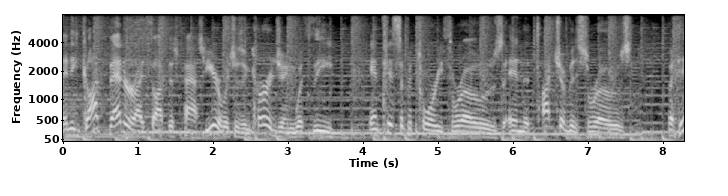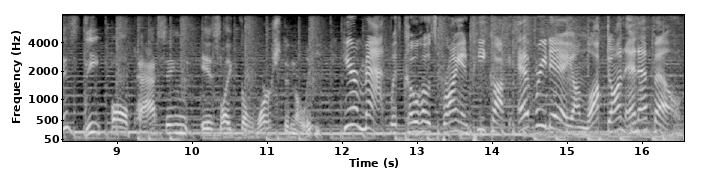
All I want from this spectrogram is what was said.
and he got better, I thought, this past year, which is encouraging with the anticipatory throws and the touch of his throws. But his deep ball passing is like the worst in the league. Hear Matt with co host Brian Peacock every day on Locked On NFL.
